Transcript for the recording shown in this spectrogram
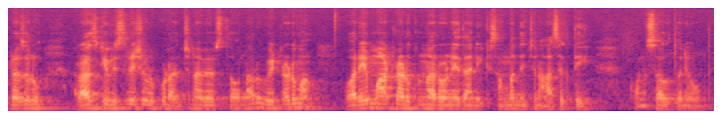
ప్రజలు రాజకీయ విశ్లేషకులు కూడా అంచనా వేస్తూ ఉన్నారు. వీటి నడుమ వారు ఏం మాట్లాడుకున్నారు అనే దానికి సంబంధించిన ఆసక్తి కొనసాగుతూనే ఉంది.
